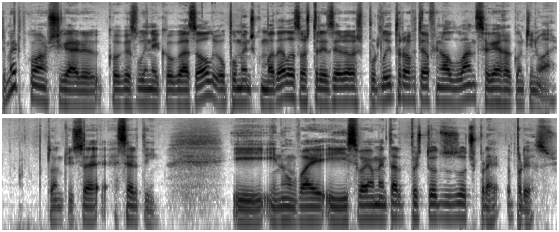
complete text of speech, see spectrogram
Primeiro porque vamos chegar com a gasolina e com o gasóleo, ou pelo menos com uma delas, aos 3 euros por litro até ao final do ano, se a guerra continuar. Portanto, isso é, é certinho. E, e, não vai, e isso vai aumentar depois todos os outros pre preços.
